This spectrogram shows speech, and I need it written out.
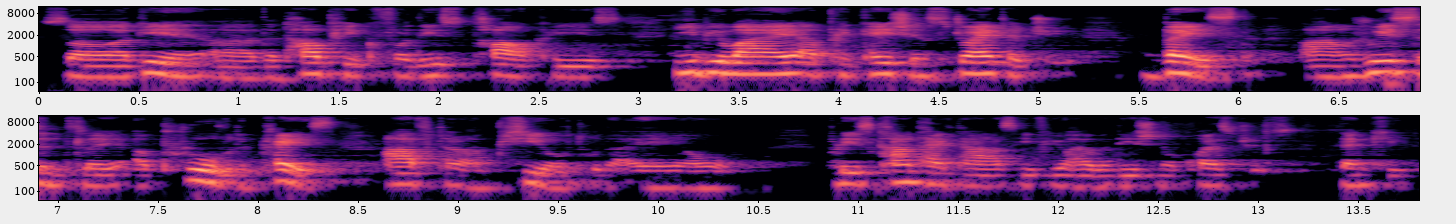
So again, uh, the topic for this talk is EBY application strategy based on recently approved case after appeal to the AAO. Please contact us if you have additional questions. Thank you.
